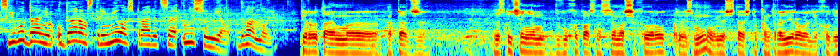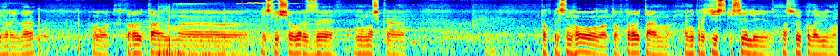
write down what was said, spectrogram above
С его дальним ударом Стремилов справиться не сумел. 2-0. Первый тайм, э, опять же, за исключением двух опасностей у наших ворот, то есть, ну, я считаю, что контролировали ход игры, да. Вот. Второй тайм, э, если еще ВРЗ немножко подпрессинговывало, то второй тайм они практически сели на свою половину.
